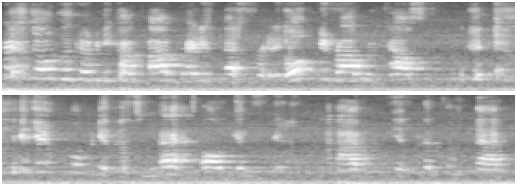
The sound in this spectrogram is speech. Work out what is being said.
Chris Jones is going to become Tom Brady's best friend. It won't be Rob Gronkowski. It will be the smack talking the smack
